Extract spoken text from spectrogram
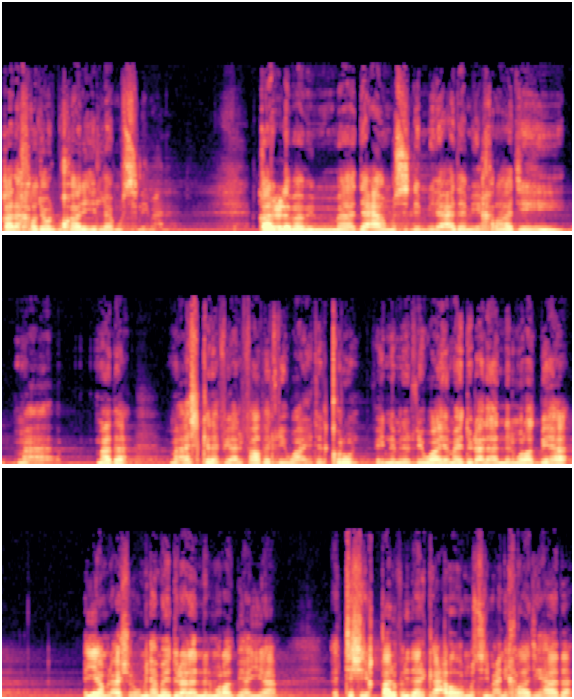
قال أخرجه البخاري إلا مسلما. قال العلماء مما دعا مسلم إلى عدم إخراجه ما ماذا؟ ما أشكل في ألفاظ الرواية. تذكرون فإن من الرواية ما يدل على أن المراد بها أيام العشر ومنها ما يدل على أن المراد بها أيام التشريق. قالوا فلذلك أعرض مسلم عن إخراج هذا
